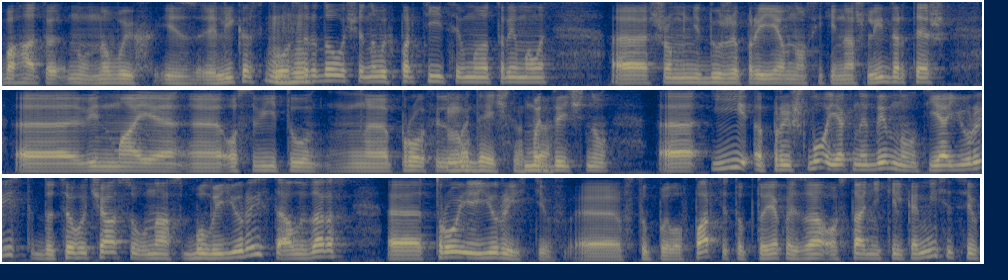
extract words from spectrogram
Багато ну, нових із лікарського середовища, нових партійців ми отримали. Що мені дуже приємно, оскільки наш лідер теж він має е, освіту е, профільну Медичну, медичну. Е, І прийшло, як не дивно, от я юрист. До цього часу у нас були юристи, але зараз е, троє юристів е, вступило в партію. Тобто, якось за останні кілька місяців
